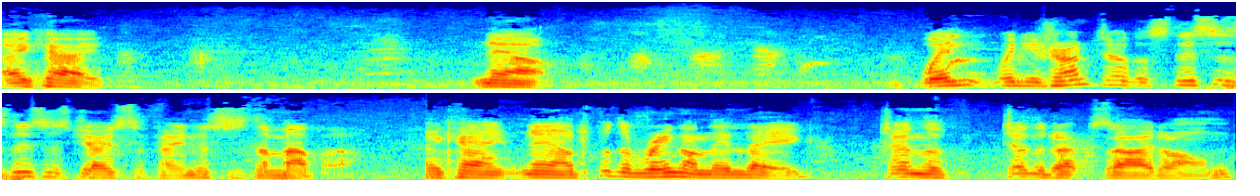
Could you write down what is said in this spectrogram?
Okay. Now, when when you're trying to tell this, this is this is Josephine, this is the mother. Okay, now to put the ring on their leg, turn the turn the duck side on.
